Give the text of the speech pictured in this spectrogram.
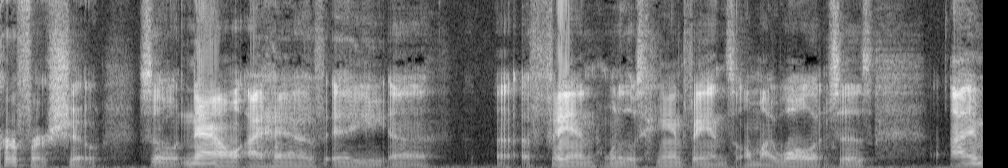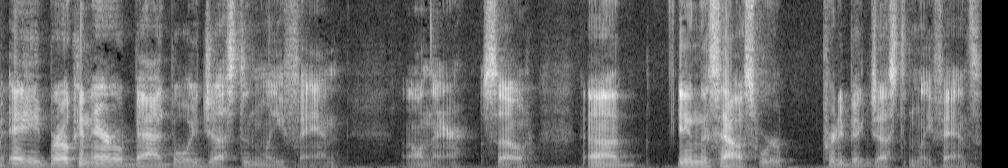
her first show. So now I have a uh, a fan, one of those hand fans on my wall, and it says, "I'm a Broken Arrow Bad Boy Justin Lee fan." On there, so uh, in this house we're pretty big Justin Lee fans.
